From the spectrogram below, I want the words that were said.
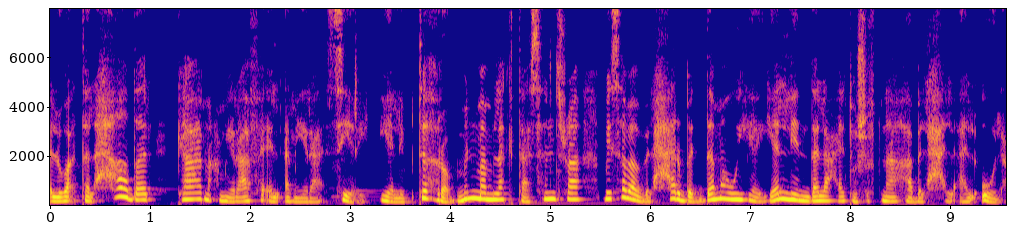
الوقت الحاضر كان عم يرافق الأميرة سيري يلي بتهرب من مملكتها سنترا بسبب الحرب الدموية يلي اندلعت وشفناها بالحلقة الأولى.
